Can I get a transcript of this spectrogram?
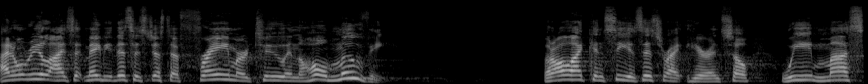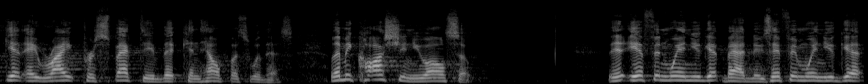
I don't realize that maybe this is just a frame or two in the whole movie. But all I can see is this right here. And so we must get a right perspective that can help us with this. Let me caution you also if and when you get bad news, if and when you get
